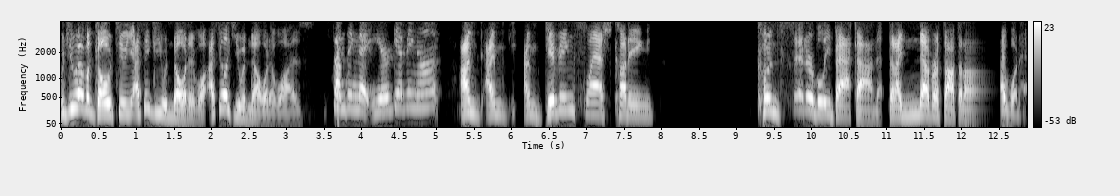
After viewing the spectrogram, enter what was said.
Would you have a go to? I think you would know what it was. I feel like you would know what it was. Something that you're giving up. I'm I'm I'm giving slash cutting considerably back on that I never thought that I, I would have.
